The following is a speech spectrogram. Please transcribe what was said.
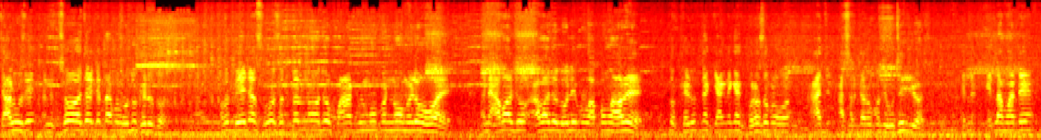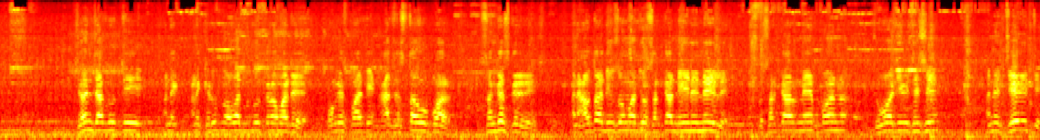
ચાલુ છે અને છ હજાર કરતાં પણ વધુ ખેડૂતો. હવે બે હજાર સોળ, સત્તરનો જો પાક વીમો પણ ન મળ્યો હોય અને આવા જો આવા જો લોલીપોપ આપવામાં આવે, તો ખેડૂતને ક્યાંક ને ક્યાંક ભરોસો પણ આજ આ સરકાર ઉપરથી ઉઠી ગયો છે એટલે એટલા માટે જનજાગૃતિ અને અને ખેડૂતનો અવાજ મજબૂત કરવા માટે કોંગ્રેસ પાર્ટી આ રસ્તાઓ ઉપર સંઘર્ષ કરી રહી છે. અને આવતા દિવસોમાં જો સરકાર નિર્ણય નહીં લે, તો સરકારને પણ જોવા જેવી થશે. અને જે રીતે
